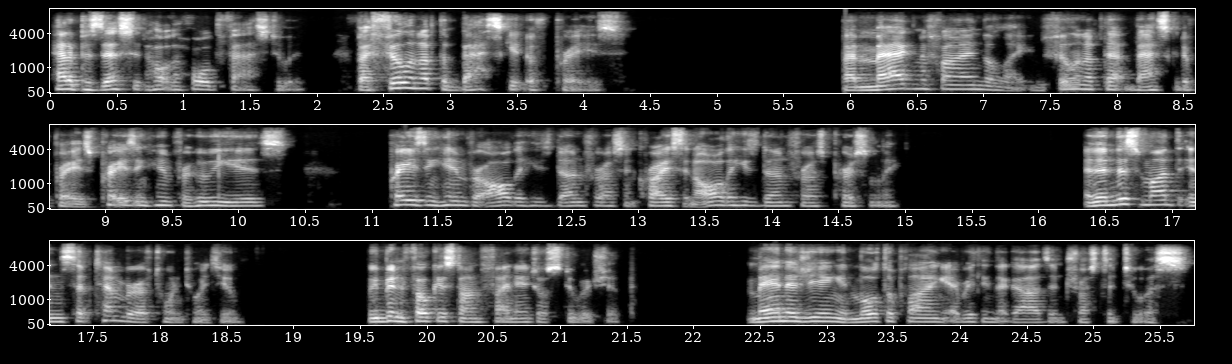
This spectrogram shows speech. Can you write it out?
how to possess it, hold, hold fast to it by filling up the basket of praise, by magnifying the light and filling up that basket of praise, praising Him for who He is, praising Him for all that He's done for us in Christ and all that He's done for us personally. And then this month in September of 2022, we've been focused on financial stewardship. managing and multiplying everything that God's entrusted to us.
